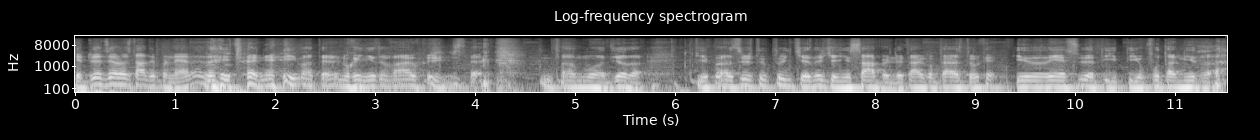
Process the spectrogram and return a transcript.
Qe 2-0 rezultati për neve dhe trajneri im atëre nuk e njihte fare kush ishte. Më tha mua gjitha. Ki parasysh ti këtu në qendër qe një Sabri lojtar i kombëtares turke, i dhe dhe një sy e ti ti u futa nidha.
